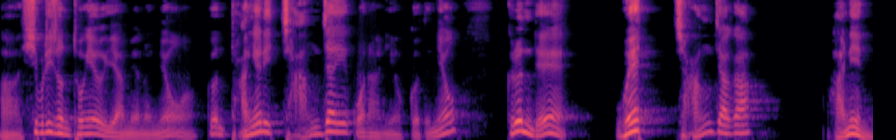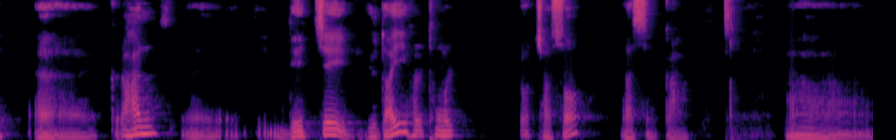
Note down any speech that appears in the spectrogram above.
아, 히브리 전통에 의하면은요, 그건 당연히 장자의 권한이었거든요. 그런데 왜 장자가 아닌 에, 그러한 에, 넷째 유다의 혈통을 쫓아서 났을까? 아,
